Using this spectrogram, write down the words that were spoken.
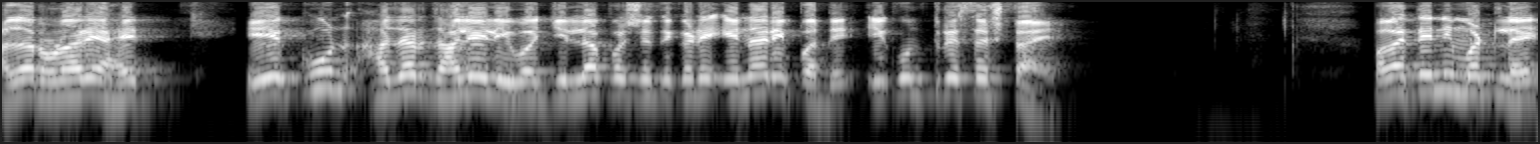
हजर होणारे आहेत. एकूण हजर झालेली व जिल्हा परिषदेकडे येणारी पदे एकूण त्रेसष्ट आहे. बघा त्यांनी म्हटलंय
